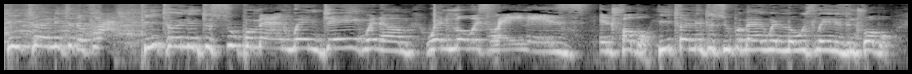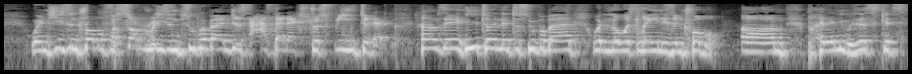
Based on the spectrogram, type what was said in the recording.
He turned into the Flash. He turned into Superman when Jay, when um, when Lois Lane is in trouble. He turned into Superman when Lois Lane is in trouble. When she's in trouble for some reason, Superman just has that extra speed to him. You know what I'm saying? He turned into Superman when Lois Lane is in trouble. Um, but anyways, let's get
